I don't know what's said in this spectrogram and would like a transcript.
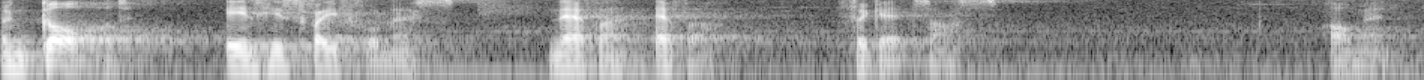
And God, in his faithfulness, never, ever forgets us. Amen.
